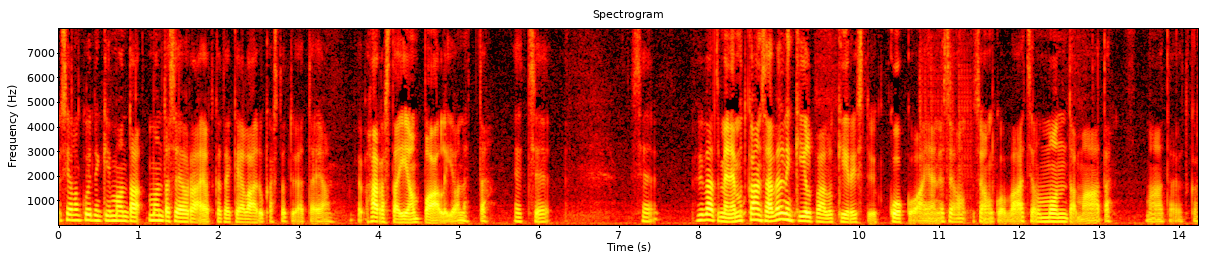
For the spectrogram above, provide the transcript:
siellä on kuitenkin monta, monta seuraa, jotka tekee laadukasta työtä ja harrastajia on paljon, että, että se, se hyvältä menee, mutta kansainvälinen kilpailu kiristyy koko ajan ja se on, se on kovaa, että siellä on monta maata, maata jotka...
